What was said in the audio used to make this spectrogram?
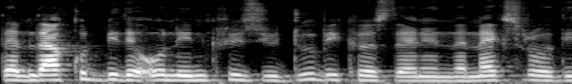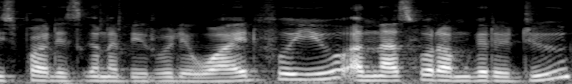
then that could be the only increase you do because then in the next row this part is going to be really wide for you. And that's what i'm going to do.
